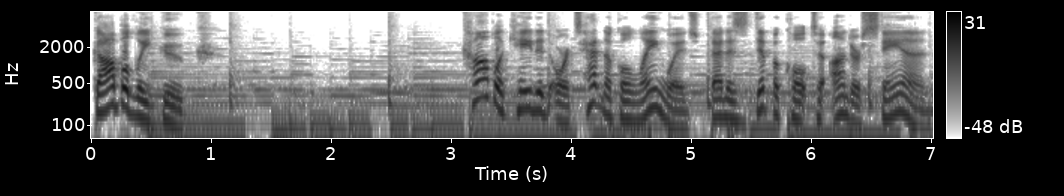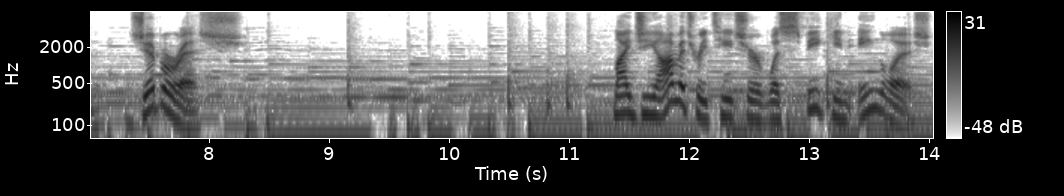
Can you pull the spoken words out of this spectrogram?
Gobbledygook. Complicated or technical language that is difficult to understand. Gibberish. My geometry teacher was speaking English,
